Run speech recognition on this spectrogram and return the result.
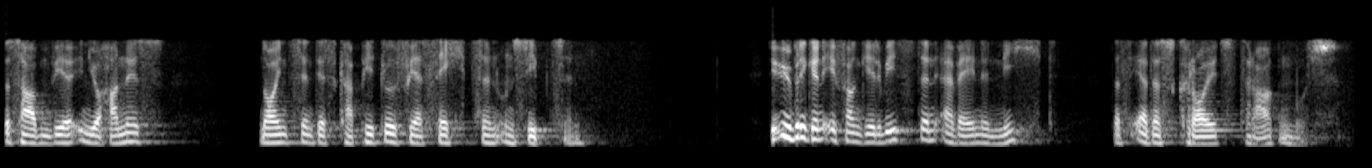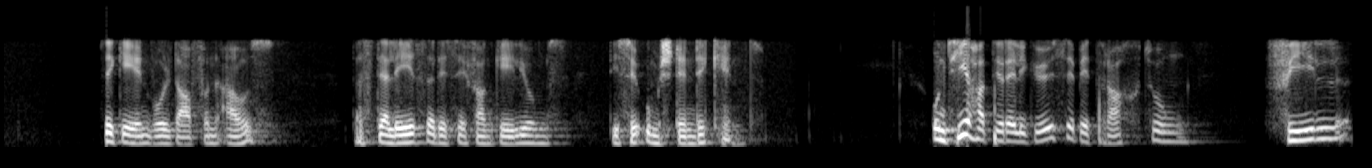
Das haben wir in Johannes 19. Kapitel, Vers 16 und 17. Die übrigen Evangelisten erwähnen nicht, dass er das Kreuz tragen muss. Sie gehen wohl davon aus, dass der Leser des Evangeliums diese Umstände kennt. Und hier hat die religiöse Betrachtung viel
